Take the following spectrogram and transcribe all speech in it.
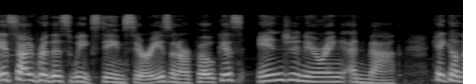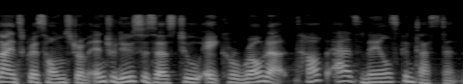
It's time for this week's STEAM series and our focus, engineering and math. KCAL9's Chris Holmstrom introduces us to a Corona tough as nails contestant.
